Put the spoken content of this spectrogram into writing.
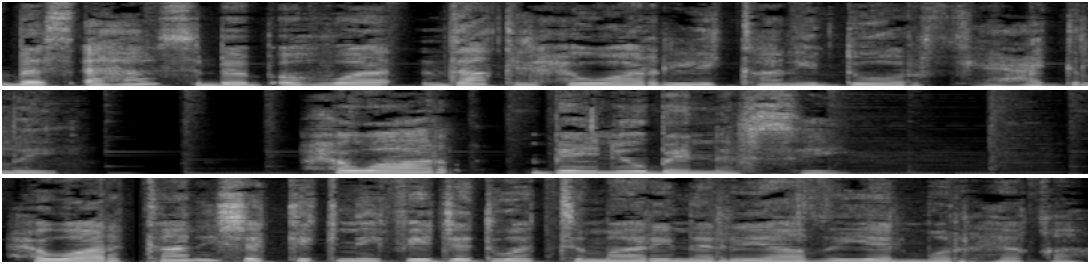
بس أهم سبب هو ذاك الحوار اللي كان يدور في عقلي. حوار بيني وبين نفسي. حوار كان يشككني في جدوى التمارين الرياضية المرهقة.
